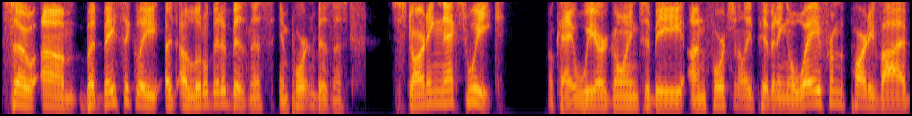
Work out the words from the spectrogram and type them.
So, um, but basically, a, a little bit of business, important business, starting next week. Okay, we are going to be unfortunately pivoting away from the party vibe,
